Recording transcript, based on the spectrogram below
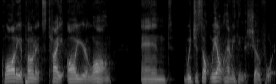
quality opponents tight all year long and we just don't we don't have anything to show for it.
